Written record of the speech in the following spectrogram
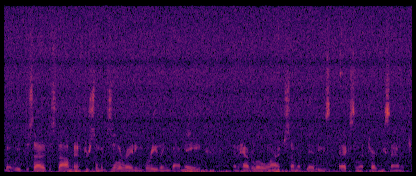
But we've decided to stop after some exhilarating breathing by me and have a little lunch. Some of Debbie's excellent turkey sandwiches.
